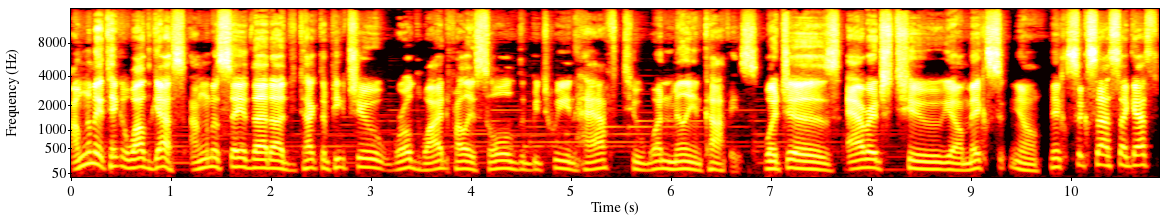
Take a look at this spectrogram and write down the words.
I'm gonna take a wild guess. I'm gonna say that uh, Detective Pikachu worldwide probably sold between half to one million copies, which is average to you know mix you know mixed success, I guess.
